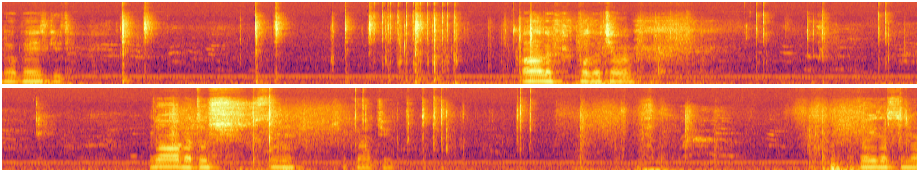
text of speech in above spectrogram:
Dobra, jest git. Ale poleciałem. Dobra, to już czekajcie. Wejdę w sumie.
